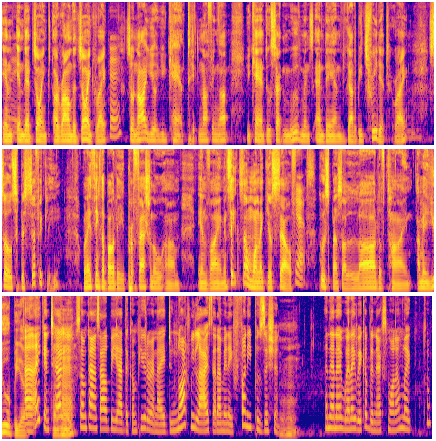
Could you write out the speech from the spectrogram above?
in in that joint around the joint, right? Okay. So now you you can't pick nothing up, you can't do certain movements, and then you got to be treated, right? Mm-hmm. So specifically, when I think about a professional um, environment, say someone like yourself, Yes. who spends a lot of time. I mean, you'll be a And I can tell Mm-hmm. you, sometimes I'll be at the computer and I do not realize that I'm in a funny position. Mm-hmm. And then I, when I wake up the next morning, I'm like, so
